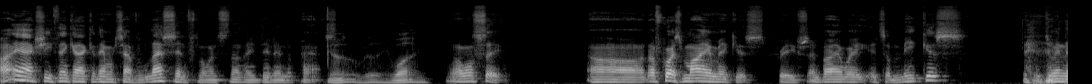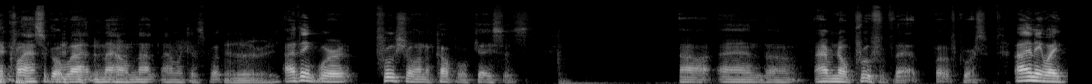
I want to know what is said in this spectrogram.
I actually think academics have less influence than they did in the past. Oh, really? Why? Well, we'll see. Uh, of course, my amicus briefs, and by the way, it's amicus. We're doing the classical Latin now, not amicus, but right. I think we're crucial in a couple of cases. Uh, and uh, I have no proof of that, but of course. Anyway,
